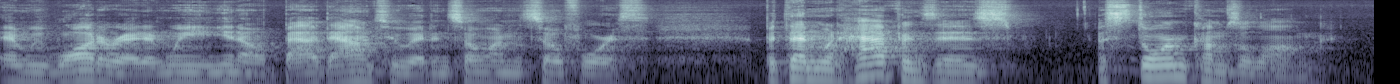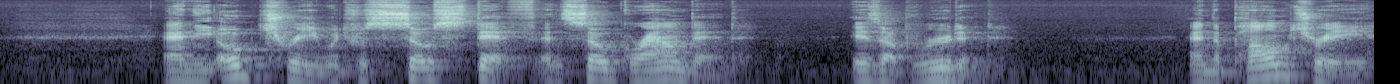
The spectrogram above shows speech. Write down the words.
and we water it and we, you know, bow down to it and so on and so forth. But then what happens is a storm comes along and the oak tree, which was so stiff and so grounded, is uprooted. And the palm tree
